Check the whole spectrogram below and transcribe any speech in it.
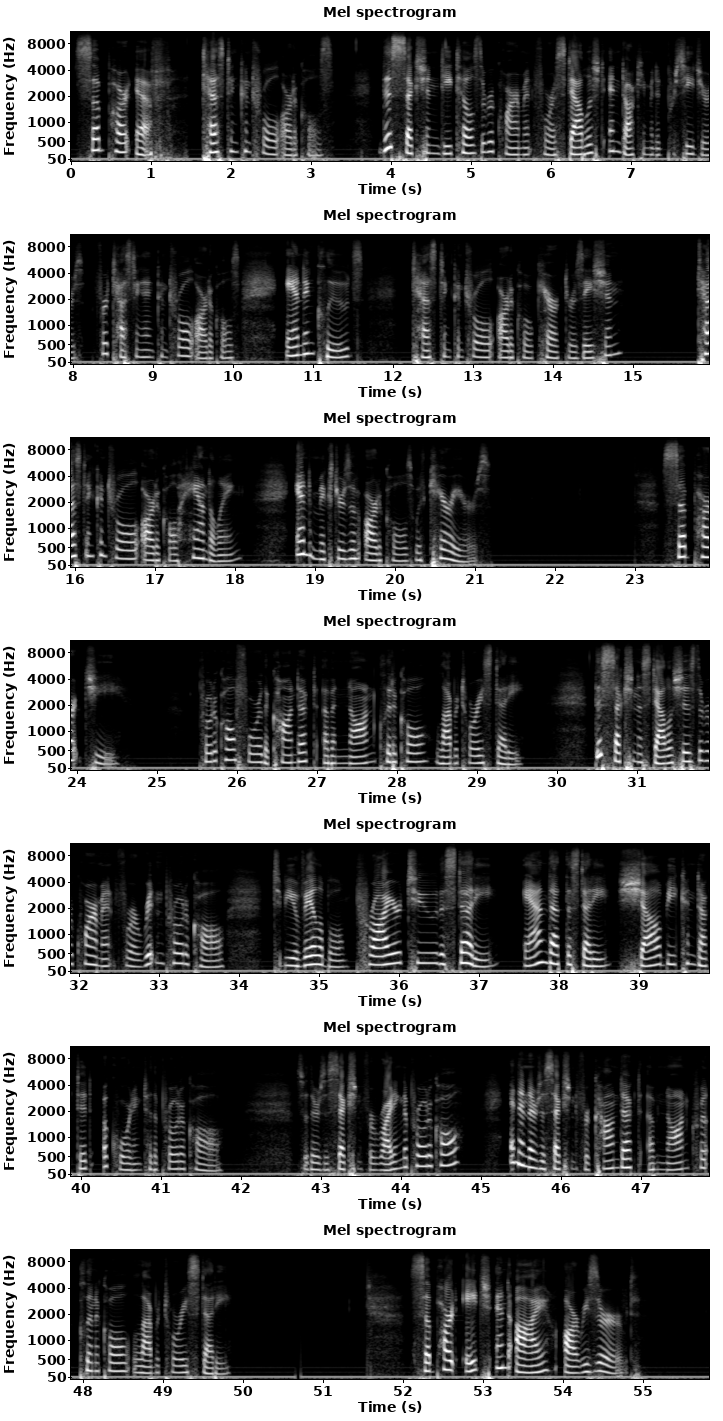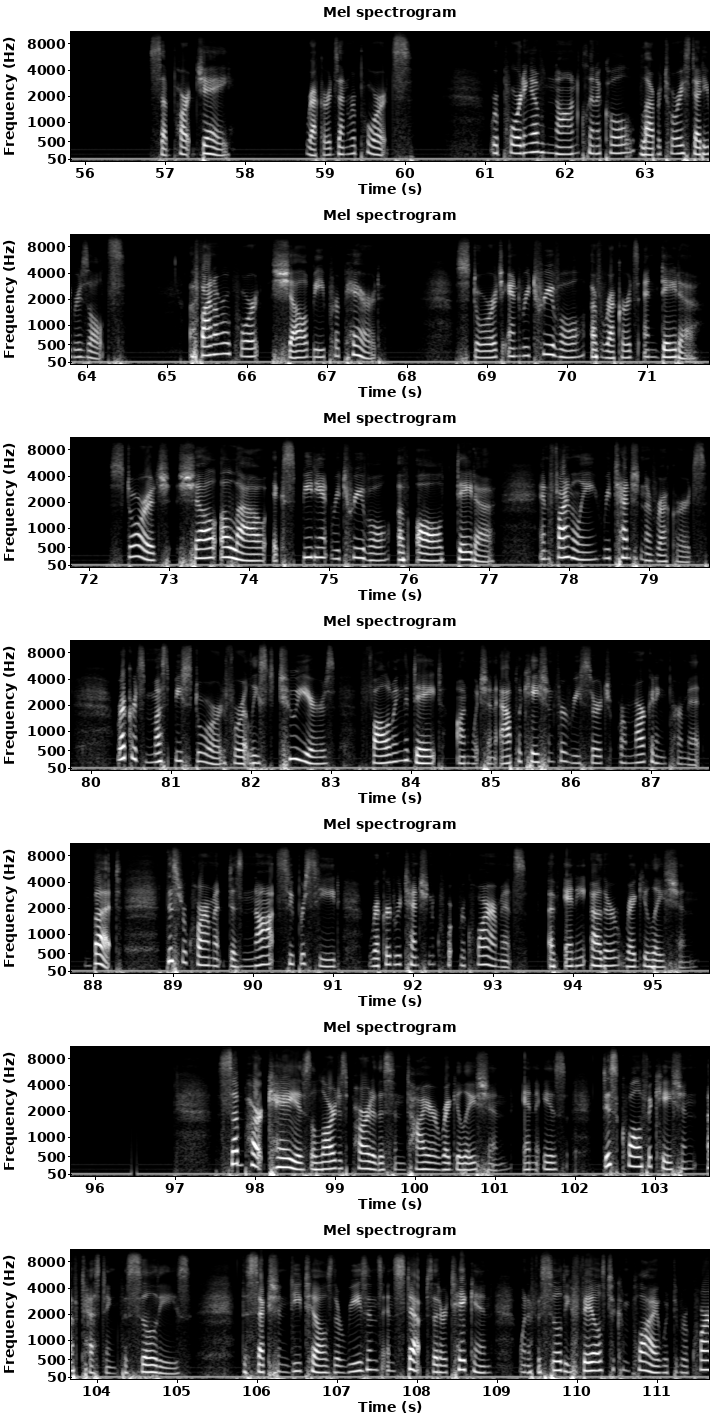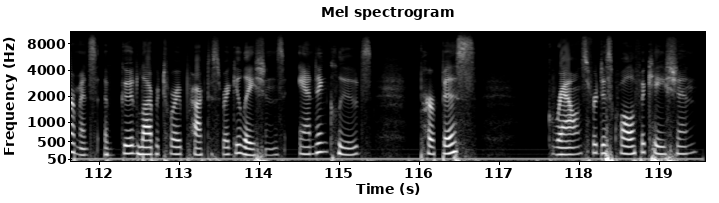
Subpart F, Test and Control Articles. This section details the requirement for established and documented procedures for testing and control articles and includes test and control article characterization, test and control article handling, and mixtures of articles with carriers. Subpart G, Protocol for the Conduct of a Non-Clinical Laboratory Study. This section establishes the requirement for a written protocol to be available prior to the study and that the study shall be conducted according to the protocol. So there's a section for writing the protocol and then there's a section for conduct of non-clinical laboratory study. Subpart H and I are reserved. Subpart J, Records and Reports. Reporting of non-clinical laboratory study results. A final report shall be prepared. Storage and retrieval of records and data. Storage shall allow expedient retrieval of all data. And finally, retention of records. Records must be stored for at least two years following the date on which an application for research or marketing permit but this requirement does not supersede record retention requirements of any other regulation. Subpart K is the largest part of this entire regulation and is disqualification of testing facilities. The section details the reasons and steps that are taken when a facility fails to comply with the requirements of good laboratory practice regulations and includes purpose, grounds for disqualification,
